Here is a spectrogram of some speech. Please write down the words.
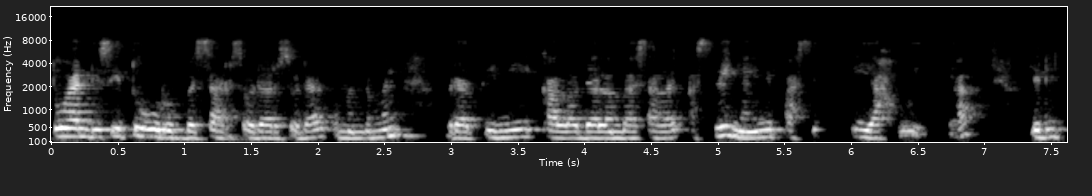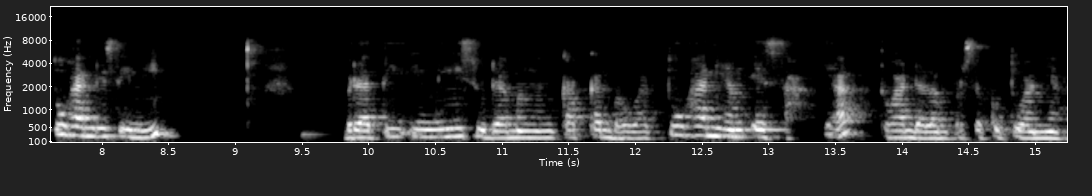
Tuhan di situ huruf besar, saudara-saudara, teman-teman. Berarti ini kalau dalam bahasa aslinya ini pasti Yahweh ya. Jadi Tuhan di sini berarti ini sudah mengungkapkan bahwa Tuhan yang esa ya Tuhan dalam persekutuannya.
